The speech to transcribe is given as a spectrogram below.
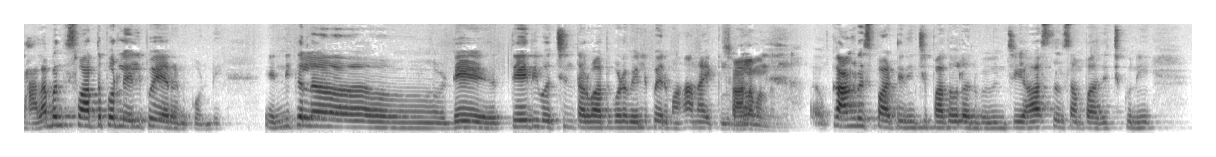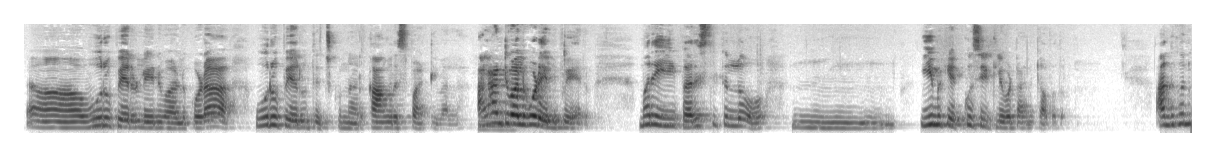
చాలామంది స్వార్థపరులు వెళ్ళిపోయారు అనుకోండి ఎన్నికల డే తేదీ వచ్చిన తర్వాత కూడా వెళ్ళిపోయారు మహానాయకులు. కాంగ్రెస్ పార్టీ నుంచి పదవులు అనుభవించి ఆస్తులు సంపాదించుకుని ఊరు పేరు లేని వాళ్ళు కూడా ఊరు పేరు తెచ్చుకున్నారు కాంగ్రెస్ పార్టీ వల్ల. అలాంటి వాళ్ళు కూడా వెళ్ళిపోయారు. మరి ఈ పరిస్థితుల్లో ఈమెకి ఎక్కువ సీట్లు ఇవ్వడానికి అవ్వదు. అందుకని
